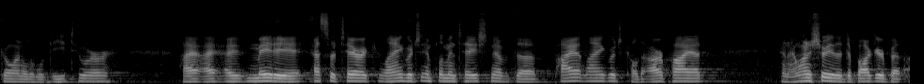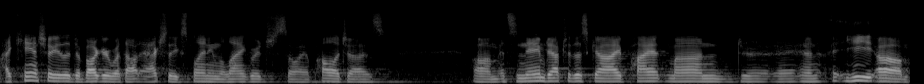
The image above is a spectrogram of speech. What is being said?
go on a little detour. I, I, I made a esoteric language implementation of the Piet language called RPiet, and I want to show you the debugger, but I can't show you the debugger without actually explaining the language, so I apologize. Um, it's named after this guy, Piotman, and he, um,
